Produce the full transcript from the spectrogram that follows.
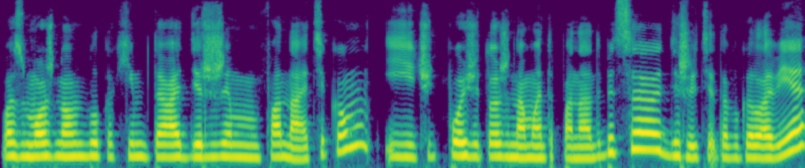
возможно, он был каким-то одержимым фанатиком, и чуть позже тоже нам это понадобится, держите это в голове,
